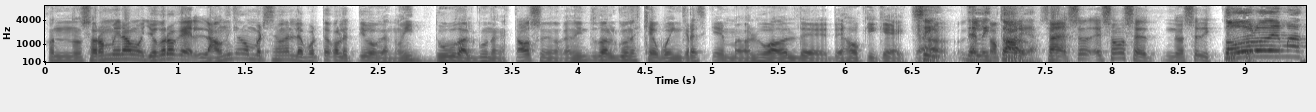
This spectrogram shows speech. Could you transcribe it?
Cuando nosotros miramos, yo creo que la única conversación en el deporte colectivo que no hay duda alguna en Estados Unidos, que no hay duda alguna es que Wayne Gretzky es el mejor jugador de, de hockey que, que Sí, ha- de la no, historia. O sea, eso, eso no, se, no se discute. Todo lo demás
